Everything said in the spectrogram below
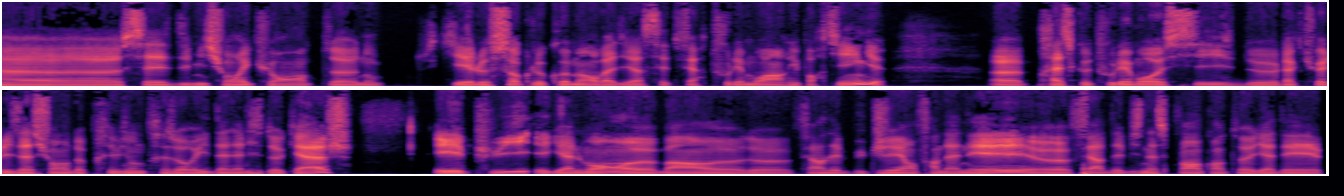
Euh, c'est des missions récurrentes. Euh, donc, ce qui est le socle commun, on va dire, c'est de faire tous les mois un reporting. Euh, presque tous les mois aussi de l'actualisation de prévision de trésorerie, d'analyse de cash. Et puis également ben, de faire des budgets en fin d'année, faire des business plans quand il y a des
